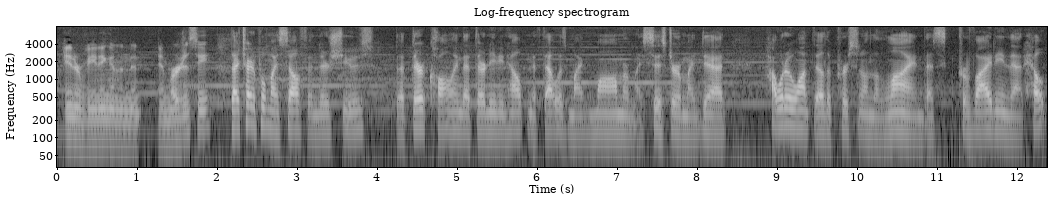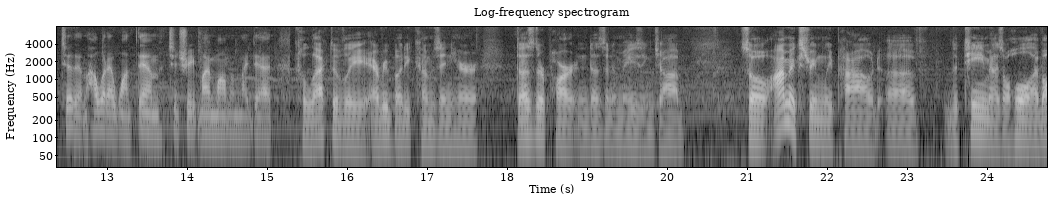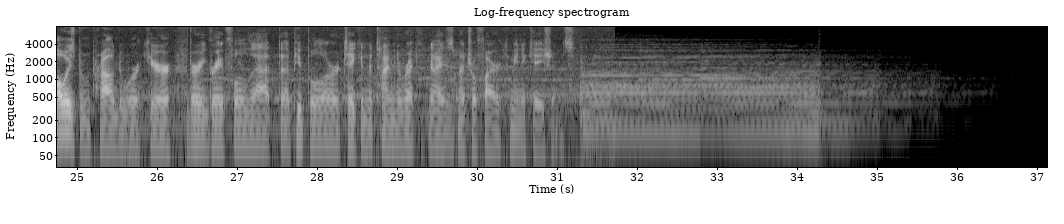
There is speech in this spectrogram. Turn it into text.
intervening in an emergency. I try to put myself in their shoes, that they're calling, that they're needing help, and if that was my mom or my sister or my dad, how would I want the other person on the line that's providing that help to them, how would I want them to treat my mom and my dad? Collectively, everybody comes in here, does their part, and does an amazing job. So I'm extremely proud of the team as a whole. I've always been proud to work here. Very grateful that uh, people are taking the time to recognize Metro Fire Communications.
